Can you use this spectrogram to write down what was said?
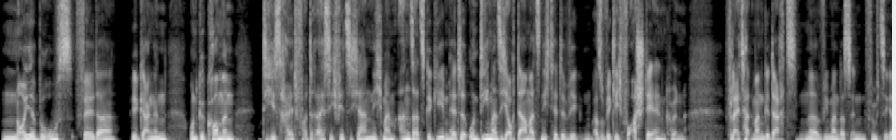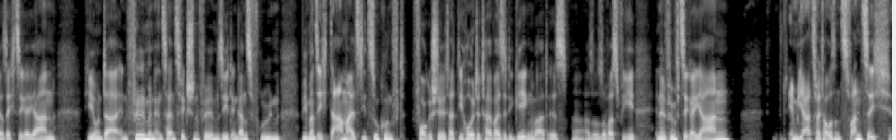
neue Berufsfelder gegangen und gekommen, die es halt vor 30, 40 Jahren nicht mal im Ansatz gegeben hätte und die man sich auch damals nicht hätte also wirklich vorstellen können. Vielleicht hat man gedacht, ne, wie man das in 50er, 60er Jahren hier und da in Filmen, in Science-Fiction-Filmen sieht, in ganz frühen, wie man sich damals die Zukunft vorgestellt hat, die heute teilweise die Gegenwart ist. Ne? Also sowas wie in den 50er Jahren im Jahr 2020 äh,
